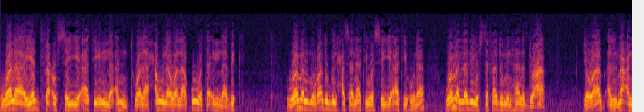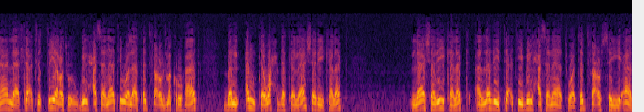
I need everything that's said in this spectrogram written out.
ولا يدفع السيئات إلا أنت ولا حول ولا قوة إلا بك؟ وما المراد بالحسنات والسيئات هنا؟ وما الذي يستفاد من هذا الدعاء؟ جواب المعنى لا تأتي الطيرة بالحسنات ولا تدفع المكروهات بل أنت وحدك لا شريك لك. لا شريك لك الذي تأتي بالحسنات وتدفع السيئات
